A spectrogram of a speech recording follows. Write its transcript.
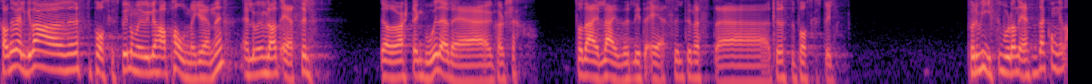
kan jo velge da, neste påskespill om vi vil ha palmegrener eller om vi vil ha et esel. Det hadde vært en god idé, det, kanskje. Få leid et lite esel til neste, til neste påskespill. For å vise hvordan Jesus er konge, da.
